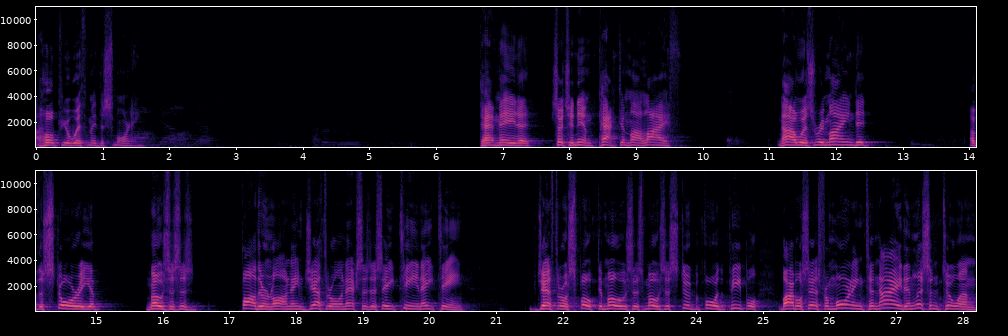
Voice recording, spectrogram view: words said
I hope you're with me this morning. That made a, such an impact in my life. Now I was reminded of the story of Moses' father in law named Jethro in Exodus 18 18. Jethro spoke to Moses. Moses stood before the people, Bible says, from morning to night and listened to them,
